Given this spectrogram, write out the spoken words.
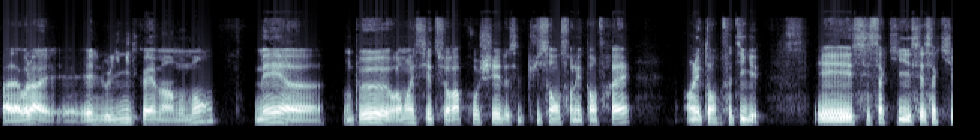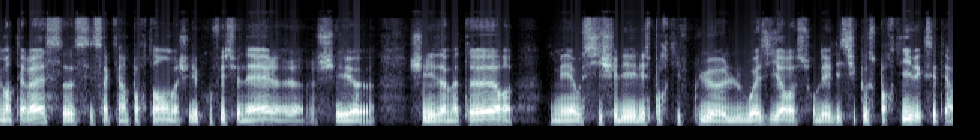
bah, voilà, elle nous limite quand même à un moment, mais euh, on peut vraiment essayer de se rapprocher de cette puissance en étant frais, en étant fatigué. Et c'est ça qui, c'est ça qui m'intéresse, c'est ça qui est important bah, chez les professionnels, euh, chez euh, chez les amateurs, mais aussi chez les, les sportifs plus loisirs sur des, des cyclosportives, etc.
